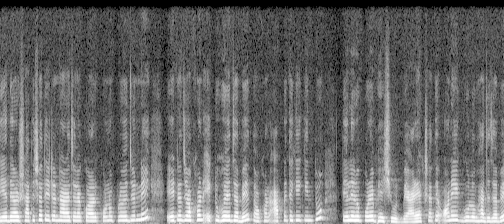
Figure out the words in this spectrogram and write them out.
দিয়ে দেওয়ার সাথে সাথে এটা নাড়াচাড়া করার কোনো প্রয়োজন নেই। এটা যখন একটু হয়ে যাবে তখন আপনি থেকে কিন্তু তেলের উপরে ভেসে উঠবে। আর একসাথে অনেকগুলো ভাজা যাবে।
